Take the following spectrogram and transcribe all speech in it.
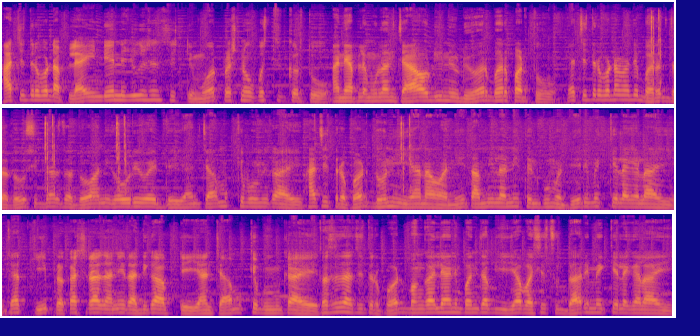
हा चित्रपट आपल्या इंडियन एज्युकेशन सिस्टीमवर प्रश्न उपस्थित करतो आणि आपल्या मुलांच्या ऑडिओ निवडीवर भर पाडतो. या चित्रपटामध्ये भरत जाधव सिद्धार्थ जाधव आणि गौरी वैद्य यांच्या मुख्य भूमिका आहे हा चित्रपट धोनी या नावाने तामिळ आणि तेलुगूमध्ये रिमेक केला गेला आहे. ज्यात की प्रकाश राज आणि राधिका आपटे यांच्या मुख्य भूमिका आहे तसेच हा चित्रपट बंगाली आणि पंजाबी या भाषेत सुद्धा रिमेक केला गेला आहे.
